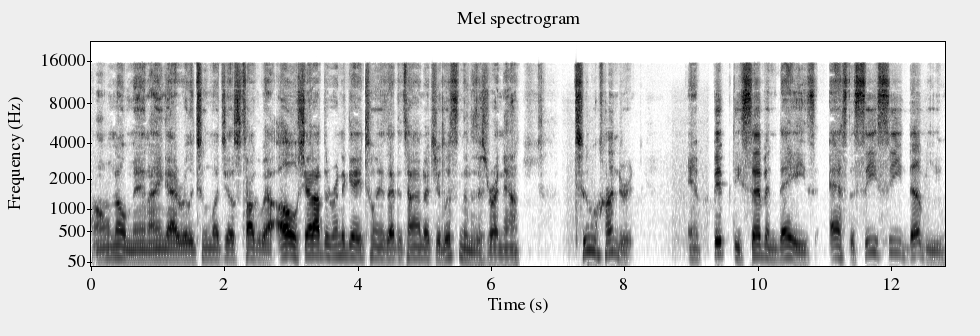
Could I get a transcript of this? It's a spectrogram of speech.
I don't know, man. I ain't got really too much else to talk about. Oh, shout out to Renegade Twins at the time that you're listening to this right now. 257 days as the CCW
